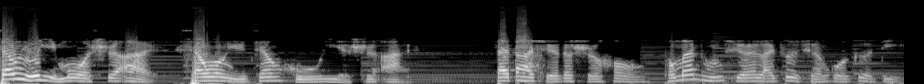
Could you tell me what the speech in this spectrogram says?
相濡以沫是爱，相忘于江湖也是爱。”在大学的时候，同班同学来自全国各地，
